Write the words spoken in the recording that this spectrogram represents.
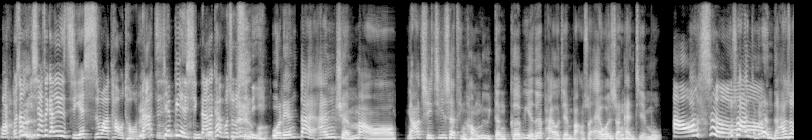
吗？我知道你现在干脆是直接丝袜套头，然后直接变形，大家都看不出是你。我连戴安全帽哦，然后骑机车停红绿灯，隔壁也都会拍我肩膀说：“哎，我很喜欢看节目。”好扯、哦！我说、啊、你怎么认得？他说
